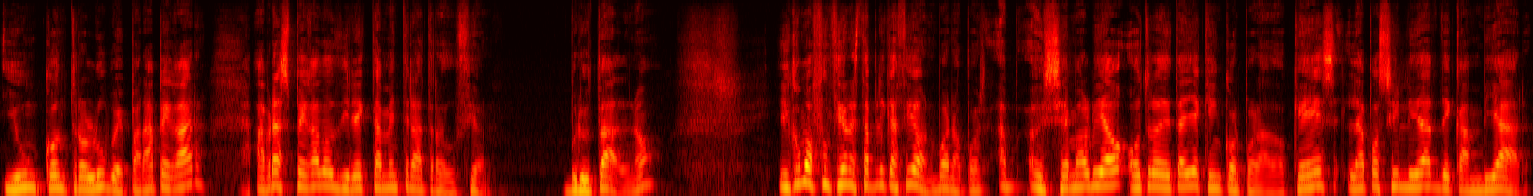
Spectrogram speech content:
y un control V para pegar, habrás pegado directamente la traducción. Brutal, ¿no? ¿Y cómo funciona esta aplicación? Bueno, pues ah, se me ha olvidado otro detalle que he incorporado, que es la posibilidad de cambiar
